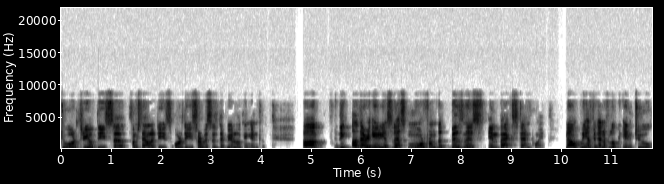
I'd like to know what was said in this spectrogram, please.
two or three of these uh, functionalities or the services that we are looking into um, the other areas so that's more from the business impact standpoint now we have to kind of look into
